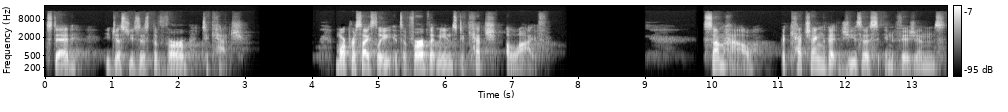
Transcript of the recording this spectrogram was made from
Instead, he just uses the verb to catch. More precisely, it's a verb that means to catch alive. Somehow, the catching that Jesus envisions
